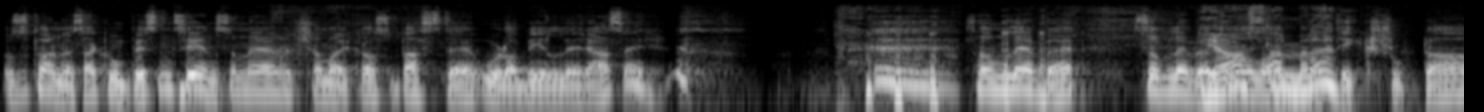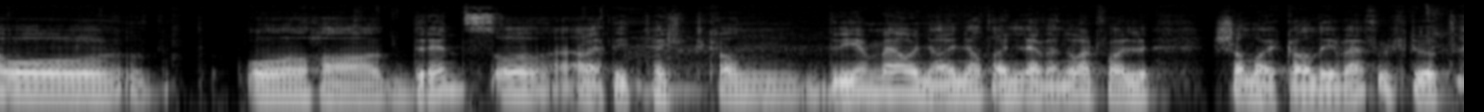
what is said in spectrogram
Og så tar han med seg kompisen sin, som er Jamaikas beste olabilracer. som lever Som lever Ja, til å lage batikkskjorter og, og ha dreads, og jeg vet ikke helt hva han driver med, annet enn at han lever nå i hvert fall Jamaica-livet fullt ut.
